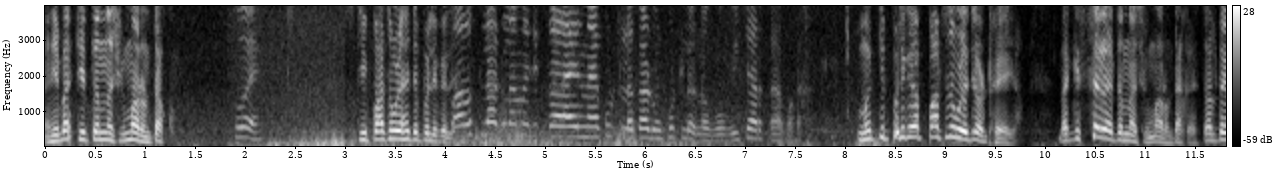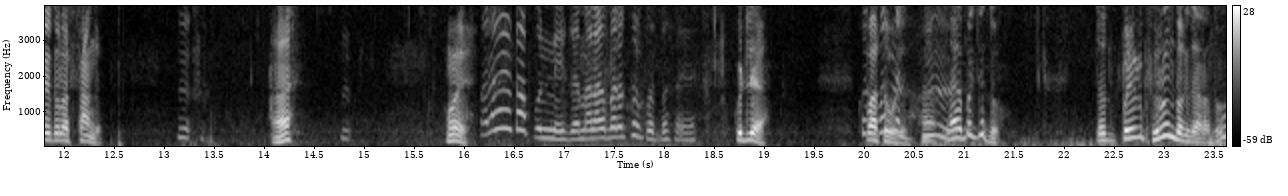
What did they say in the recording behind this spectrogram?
आणि बाकी तर नशीब मारून टाकू. होय. ती पाच वेळ आहे ते पलीकडल्या पाऊस लागला म्हणजे कळायला नाही कुठलं काढून कुठलं नको. विचार का बघा. मग ती पलीकडे पाच वेळ तिला ठेवायच्या. बाकी सगळ्या तर नाशिक मारून टाकायचं. चालतंय तुला सांग. हम्म. हा होय. मला काय कापून न्यायचं मला बरं खुरपत बसायचं कुठल्या? पाच खुरपत वेळ. ना. हम्म. नाही बघ की तू. तर पलीकडे फिरून बघ जरा तू.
